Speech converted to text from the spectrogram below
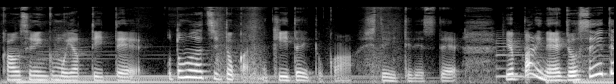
カウンセリングもやっていて、お友達とかにも聞いたりとかしていてですね、やっぱりね、女性で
